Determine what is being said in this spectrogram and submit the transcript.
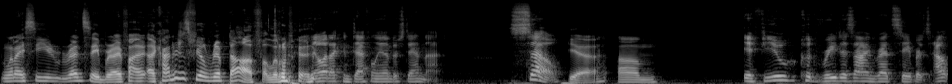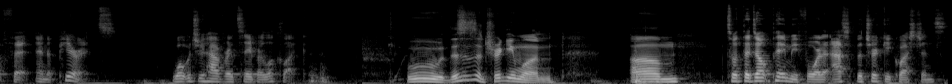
when I see Red Saber, I find I kind of just feel ripped off a little bit. You know what? I can definitely understand that. So, Yeah. Um if you could redesign Red Saber's outfit and appearance, what would you have Red Saber look like? Ooh, this is a tricky one. Um. It's what they don't pay me for to ask the tricky questions.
